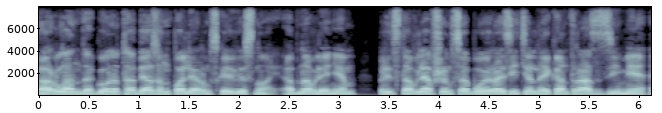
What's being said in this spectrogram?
Орландо город обязан Палермской весной, обновлением, представлявшим собой разительный контраст зиме,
